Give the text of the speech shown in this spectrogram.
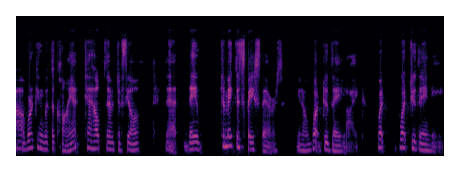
uh, working with the client to help them to feel that they to make the space theirs. You know, what do they like? What what do they need?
